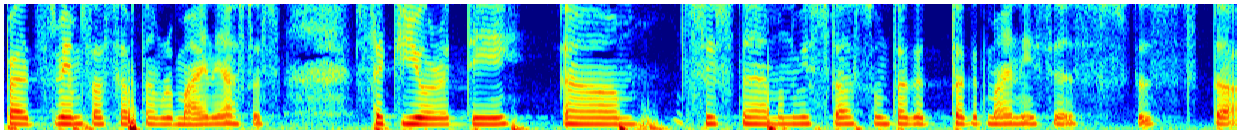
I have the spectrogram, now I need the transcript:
Pēc 11. septembra mainījās tas security um, sistēma un viss tas, un tagad, tagad mainīsies tas tā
